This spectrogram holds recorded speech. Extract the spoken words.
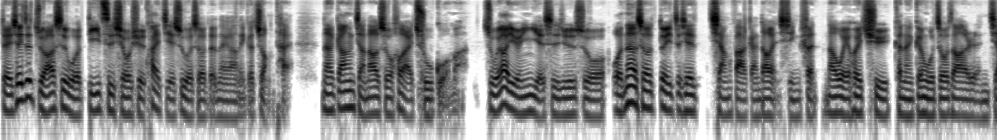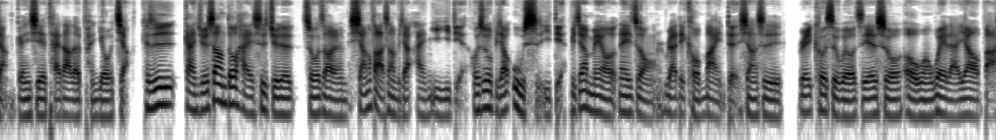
对，所以这主要是我第一次休学快结束的时候的那样的一个状态。那刚刚讲到说后来出国嘛。主要原因也是，就是说我那时候对这些想法感到很兴奋，那我也会去可能跟我周遭的人讲，跟一些台大的朋友讲，可是感觉上都还是觉得周遭人想法上比较安逸一点，或者说比较务实一点，比较没有那种 radical mind，像是 Ray Kurzweil 直接说，哦，我们未来要把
